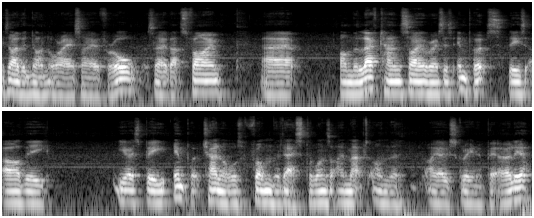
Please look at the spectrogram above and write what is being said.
it's either none or ASIO for all, so that's fine. Uh, on the left hand side where it says inputs, these are the USB input channels from the desk, the ones that I mapped on the I.O. screen a bit earlier.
